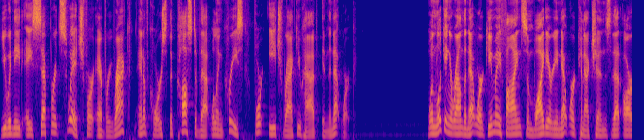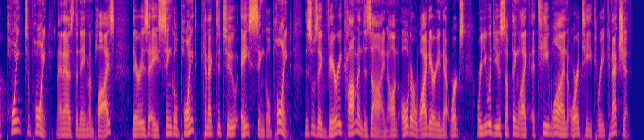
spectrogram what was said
you would need a separate switch for every rack. And of course, the cost of that will increase for each rack you have in the network. When looking around the network, you may find some wide area network connections that are point to point. And as the name implies, there is a single point connected to a single point. This was a very common design on older wide area networks where you would use something like a T1 or a T3 connection.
